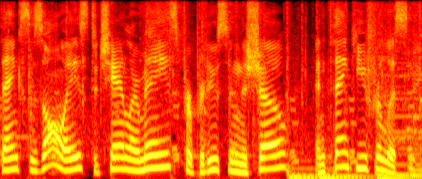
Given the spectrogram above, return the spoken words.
Thanks as always to Chandler Mays for producing the show, and thank you for listening.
